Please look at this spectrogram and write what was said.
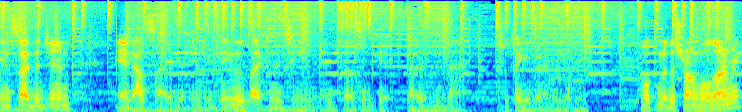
inside the gym and outside of it in your daily life and routine, and it doesn't get better than that. So take advantage of it. Welcome to the Stronghold Army.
